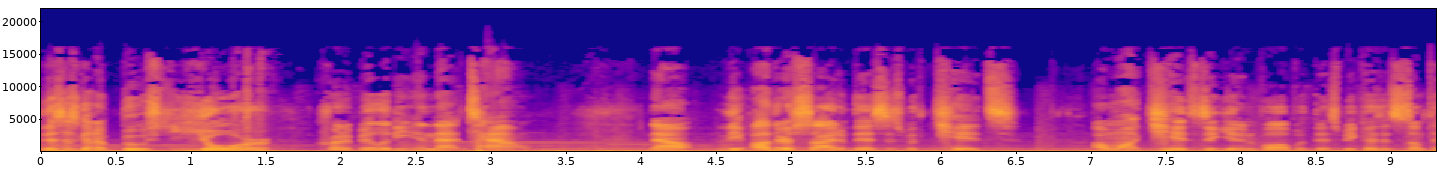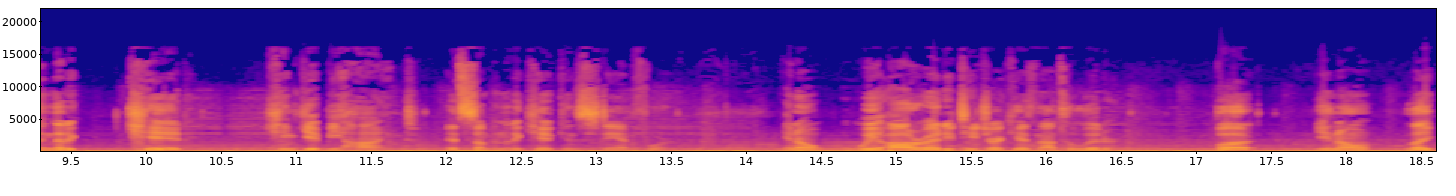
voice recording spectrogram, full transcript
This is going to boost your credibility in that town. Now, the other side of this is with kids. I want kids to get involved with this because it's something that a kid can get behind. It's something that a kid can stand for. You know, we already teach our kids not to litter. But, you know, like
